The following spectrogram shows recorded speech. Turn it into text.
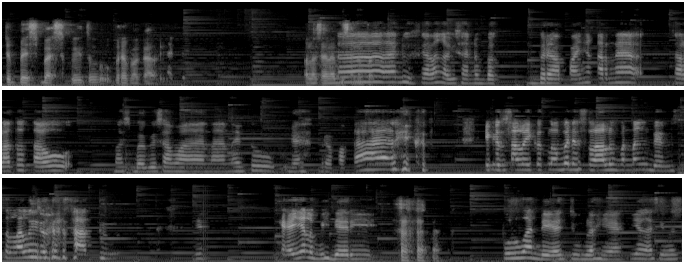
The best bassku itu berapa kali? Kalau saya bisa nebak. Uh, aduh saya nggak bisa nebak berapanya karena salah tuh tahu Mas Bagus sama Nana itu udah berapa kali ikut ikut selalu ikut lomba dan selalu menang dan selalu juara satu. Kayaknya lebih dari puluhan deh ya jumlahnya. Ya nggak sih mas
